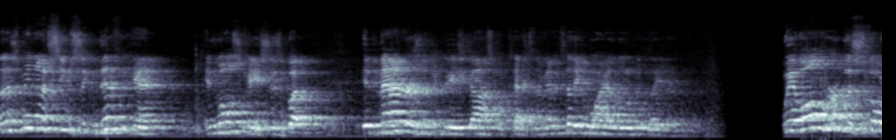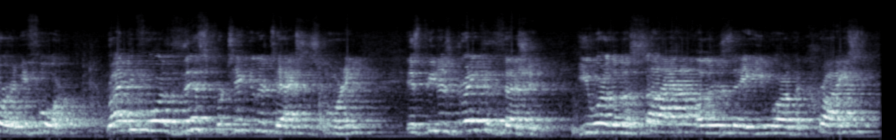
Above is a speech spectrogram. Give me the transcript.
Now, this may not seem significant in most cases, but it matters in today's gospel text. I'm going to tell you why a little bit later. We have all heard this story before. Right before this particular text this morning is Peter's great confession. You are the Messiah. Others say you are the Christ.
